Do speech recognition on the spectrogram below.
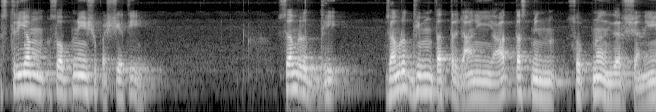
ಸ್ತ್ರೀಯಂ ಸ್ವಪ್ನೇಶು ಪಶ್ಯತಿ ಸಮೃದ್ಧಿ, ಸಮೃದ್ಧಿಂ ತತ್ರ ಜಾನೀಯಾತ್ ತಸ್ಮಿನ್ ಸ್ವಪ್ನ ನಿದರ್ಶನೆ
